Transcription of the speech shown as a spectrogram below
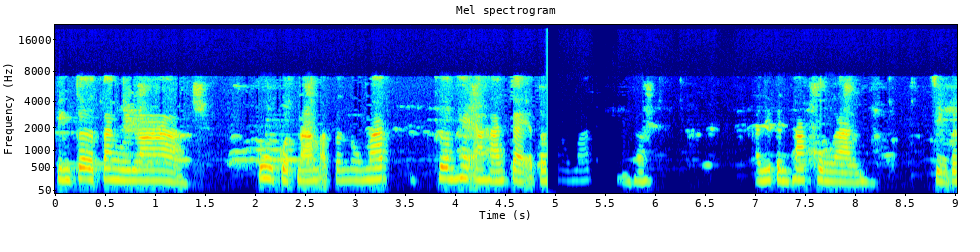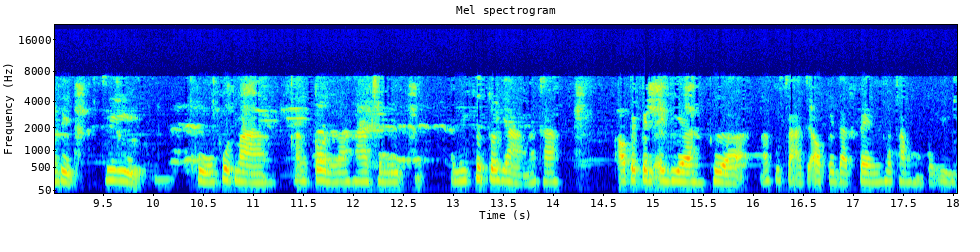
ปริงเกอร์ตั้งเวลา ตู้กดน้ำอัตโนมัติ เครื่องให้อาหารไก่อัตโนมัตินะคะ อันนี้เป็นภาคโครงงานสิ่งประดิษฐ์ที่ครูพูดมาข้างต้นนะห้าชนิด อันนี้คือตัวอย่างนะคะ เอาไปเป็นไอเดียเผื่อนักศึกษาจะเอาไปดัดแปลงเพื่อทำของตัวเอง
